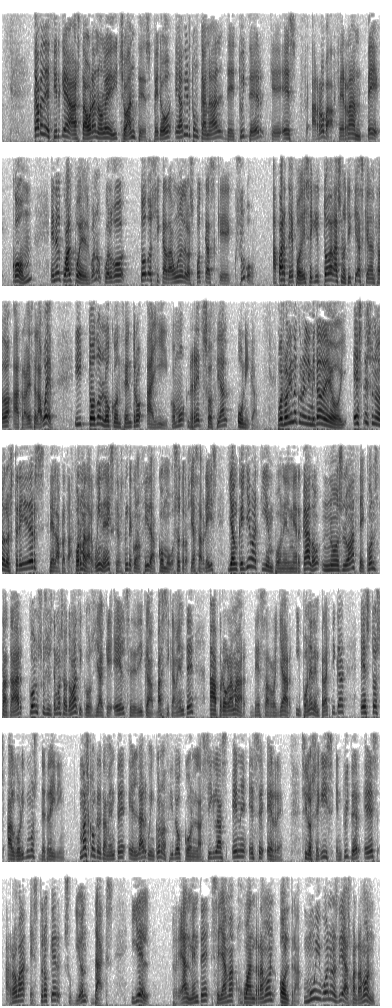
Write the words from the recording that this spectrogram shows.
Cabe decir que hasta ahora no lo he dicho antes, pero he abierto un canal de Twitter que es arroba ferranpcom, en el cual pues bueno, cuelgo todos y cada uno de los podcasts que subo. Aparte, podéis seguir todas las noticias que he lanzado a través de la web y todo lo concentro allí, como red social única. Pues volviendo con el invitado de hoy, este es uno de los traders de la plataforma Darwinex, que es bastante conocida, como vosotros ya sabréis, y aunque lleva tiempo en el mercado, nos lo hace constatar con sus sistemas automáticos, ya que él se dedica básicamente a programar, desarrollar y poner en práctica estos algoritmos de trading. Más concretamente, el Darwin conocido con las siglas NSR. Si lo seguís en Twitter es arroba stroker-dax. Y él realmente se llama Juan Ramón Oltra. Muy buenos días, Juan Ramón.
